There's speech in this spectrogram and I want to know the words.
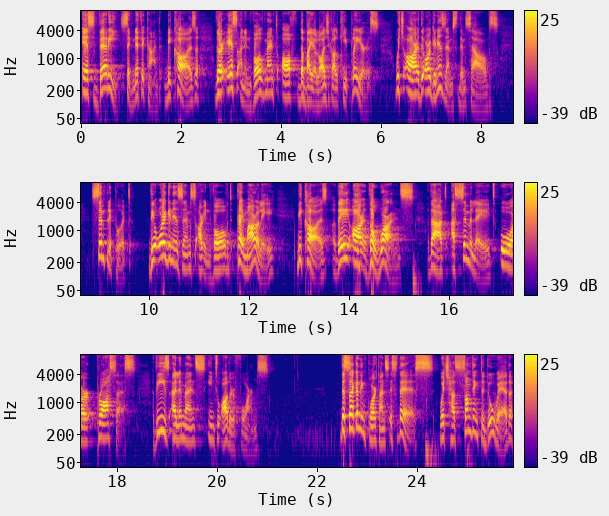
is very significant because there is an involvement of the biological key players, which are the organisms themselves. Simply put, the organisms are involved primarily because they are the ones that assimilate or process these elements into other forms. The second importance is this, which has something to do with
